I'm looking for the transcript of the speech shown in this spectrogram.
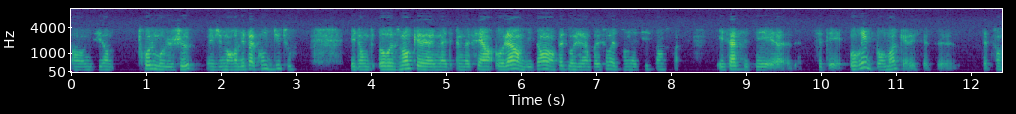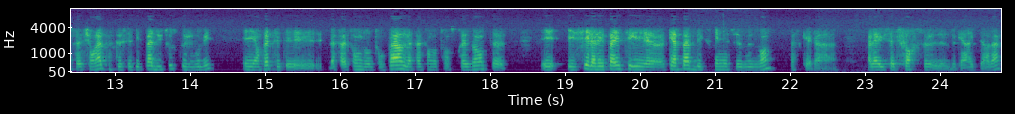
en utilisant trop le mot le jeu et je m'en rendais pas compte du tout. Et donc heureusement qu'elle m'a fait un hola en me disant en fait moi j'ai l'impression d'être son assistante. Et ça c'était horrible pour moi qu'elle ait cette cette sensation là parce que c'était pas du tout ce que je voulais. Et en fait c'était la façon dont on parle, la façon dont on se présente. et, et si elle n'avait pas été capable d'exprimer ce besoin parce qu'elle a elle a eu cette force de caractère là,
